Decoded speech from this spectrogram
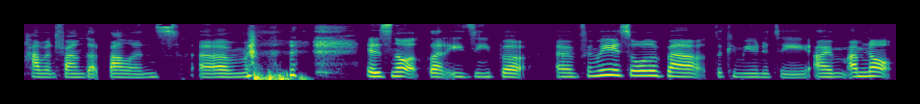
haven't found that balance. Um, it's not that easy, but uh, for me, it's all about the community. I'm I'm not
